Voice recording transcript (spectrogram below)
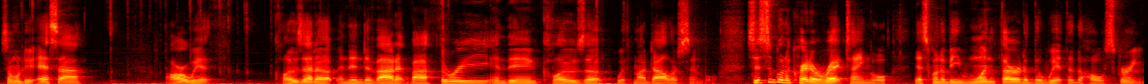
So I'm going to do SI, R width, close that up and then divide it by three and then close up with my dollar symbol. So this is going to create a rectangle that's going to be one third of the width of the whole screen.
